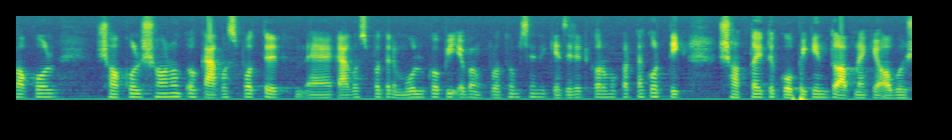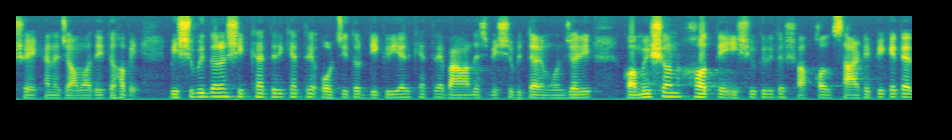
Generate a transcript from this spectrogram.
সকল সকল সনদ ও কাগজপত্রের কাগজপত্রের মূল কপি এবং প্রথম শ্রেণির গেজেটেড কর্মকর্তা কর্তৃক সত্যায়িত কপি কিন্তু আপনাকে অবশ্যই এখানে জমা দিতে হবে। বিশ্ববিদ্যালয়ের শিক্ষার্থীর ক্ষেত্রে অর্জিত ডিগ্রির ক্ষেত্রে বাংলাদেশ বিশ্ববিদ্যালয় মঞ্জুরি কমিশন হতে ইস্যুকৃত সকল সার্টিফিকেটের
